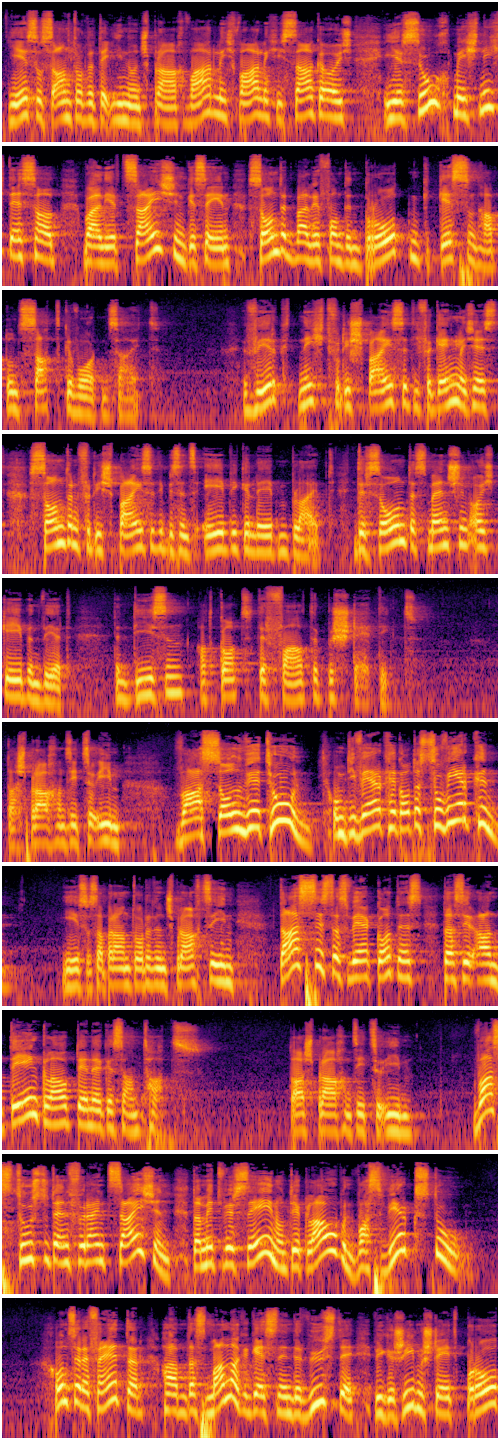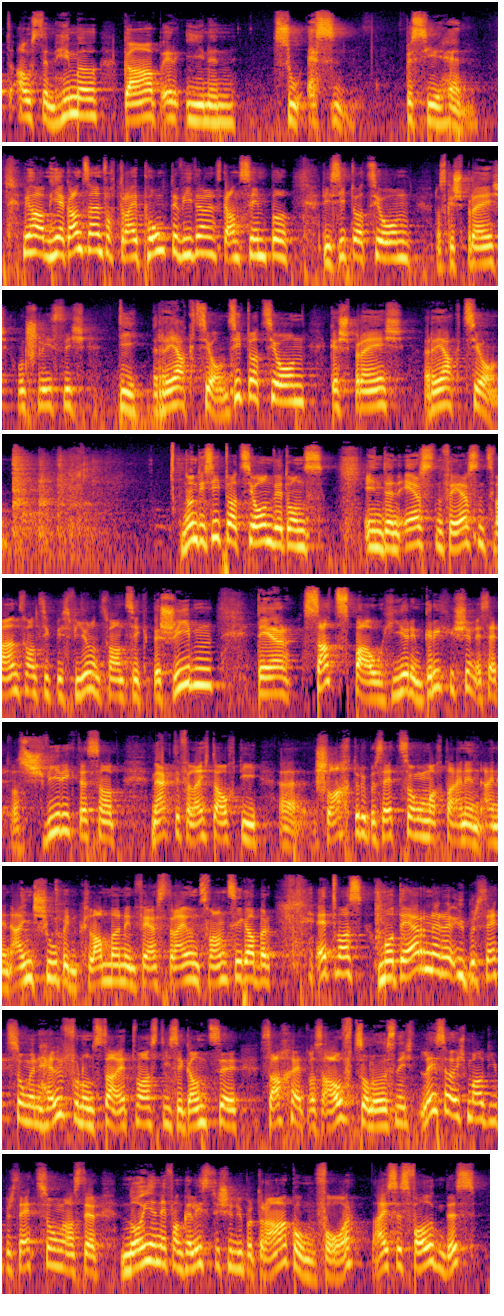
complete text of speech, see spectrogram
Jesus antwortete ihnen und sprach, Wahrlich, wahrlich, ich sage euch, ihr sucht mich nicht deshalb, weil ihr Zeichen gesehen, sondern weil ihr von den Broten gegessen habt und satt geworden seid. Wirkt nicht für die Speise, die vergänglich ist, sondern für die Speise, die bis ins ewige Leben bleibt. Der Sohn des Menschen euch geben wird, denn diesen hat Gott, der Vater, bestätigt. Da sprachen sie zu ihm, was sollen wir tun, um die Werke Gottes zu wirken? Jesus aber antwortete und sprach zu ihnen, das ist das Werk Gottes, dass ihr an den glaubt, den er gesandt hat. Da sprachen sie zu ihm, was tust du denn für ein Zeichen, damit wir sehen und dir glauben? Was wirkst du? Unsere Väter haben das Manna gegessen in der Wüste, wie geschrieben steht, Brot aus dem Himmel gab er ihnen zu essen. Bis hierhin. Wir haben hier ganz einfach drei Punkte wieder, ganz simpel. Die Situation, das Gespräch und schließlich die Reaktion. Situation, Gespräch, Reaktion. Nun, die Situation wird uns in den ersten Versen 22 bis 24 beschrieben. Der Satzbau hier im Griechischen ist etwas schwierig, deshalb merkt ihr vielleicht auch die äh, Schlachterübersetzung, macht einen, einen Einschub in Klammern in Vers 23, aber etwas modernere Übersetzungen helfen uns da etwas, diese ganze Sache etwas aufzulösen. Ich lese euch mal die Übersetzung aus der neuen evangelistischen Übertragung vor. Da heißt es folgendes.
